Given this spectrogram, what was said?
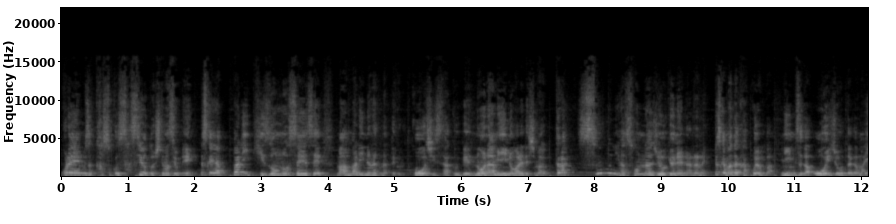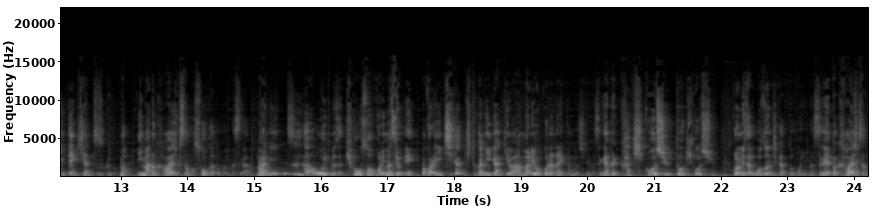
これ皆さん加速させようとしてますよね。ですからやっぱり既存の先生、まああんまりいらなくなってくると。講師削減の波に飲まれてしまう。ただ、すぐにはそんな状況にはならない。ですからまたカッコ4番、人数が多い状態がまあ一定期間続く。まあ今の河合塾さんもそうかと思いますが、まあ人数が多いと皆さん競争起こりますよね。まあこれは1学期とか2学期はあんまり起こらないかもしれませんが、やっぱり夏季講習、冬季講習、これ皆さんご存知かと思いますが、やっぱ石さん、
